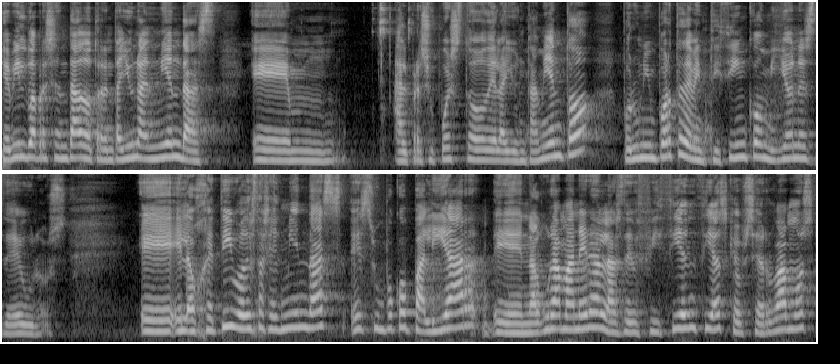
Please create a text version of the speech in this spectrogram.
que Bildu ha presentado 31 enmiendas em, al presupuesto del ayuntamiento por un importe de 25 millones de euros. Eh, el objetivo de estas enmiendas es un poco paliar, en alguna manera, las deficiencias que observamos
